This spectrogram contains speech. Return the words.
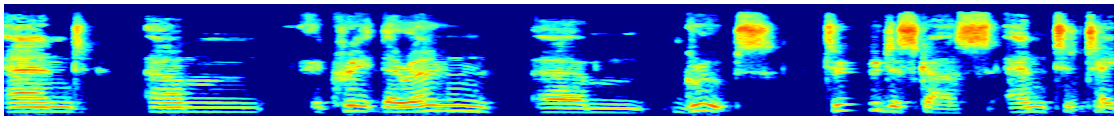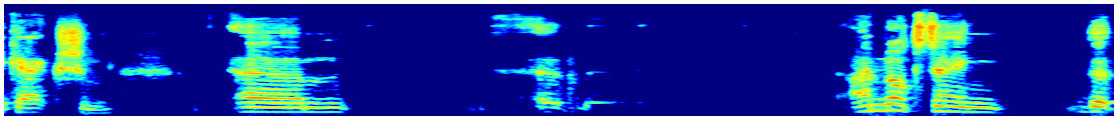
and um, create their own um, groups to discuss and to take action. Um, uh, I'm not saying that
